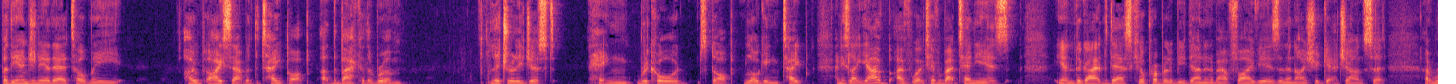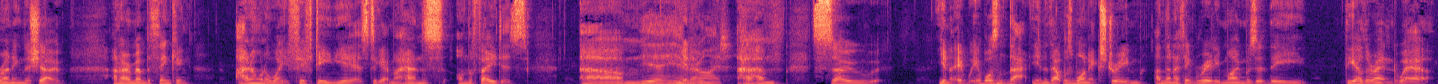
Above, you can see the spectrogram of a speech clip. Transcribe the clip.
but the engineer there told me I, I sat with the tape op at the back of the room, literally just hitting record, stop, logging tape. And he's like, Yeah, I've, I've, worked here for about 10 years. You know, the guy at the desk, he'll probably be done in about five years, and then I should get a chance at, at running the show. And I remember thinking, I don't want to wait 15 years to get my hands on the faders. Um, yeah, yeah, you know, right. Um, so, you know, it, it, wasn't that. You know, that was one extreme, and then I think really mine was at the the other end where,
